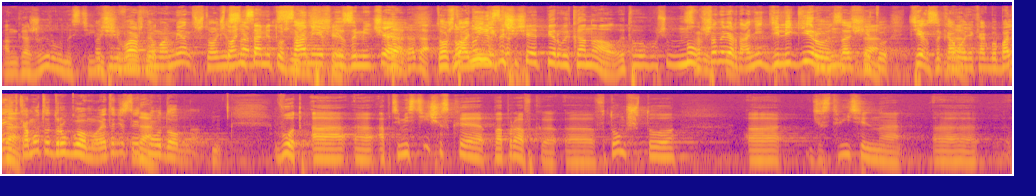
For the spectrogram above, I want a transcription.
ангажированности. Очень или важный угодно. момент, что они, что сами, они сами тоже сами не их не замечают. Да, да, да. То, что но, они но их не- защищает Первый канал. Это, в общем, много Совершенно верно. Они делегируют Мгм, защиту да. тех, за кого Да. они как бы болеют, Да. кому-то другому. Это действительно Да. удобно. Вот, а, а, оптимистическая поправка э, в том, что э, действительно э, э,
